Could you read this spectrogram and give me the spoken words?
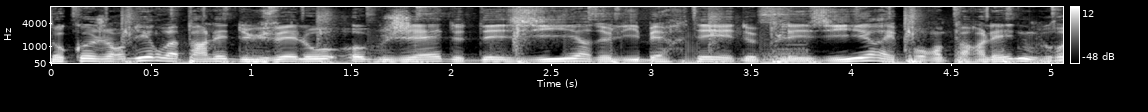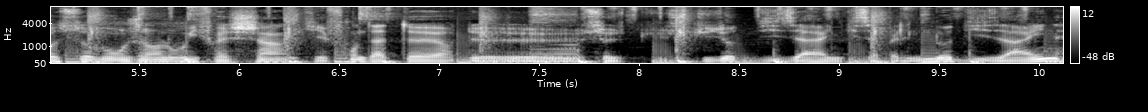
Donc aujourd'hui, on va parler du vélo objet de désir, de liberté et de plaisir. Et pour en parler, nous recevons Jean-Louis Fréchin, qui est fondateur de ce studio de design qui s'appelle No Design,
